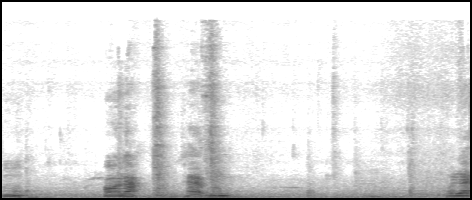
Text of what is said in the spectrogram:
อืมพอละแถบมันพอละ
